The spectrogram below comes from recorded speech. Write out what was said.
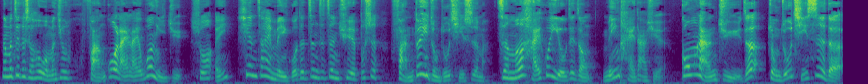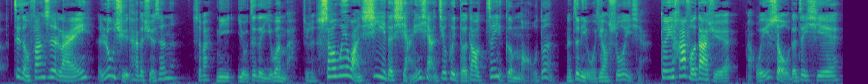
那么这个时候，我们就反过来来问一句：说，哎，现在美国的政治正确不是反对种族歧视吗？怎么还会有这种名牌大学公然举着种族歧视的这种方式来录取他的学生呢？是吧？你有这个疑问吧？就是稍微往细的想一想，就会得到这个矛盾。那这里我就要说一下，对于哈佛大学。啊为首的这些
